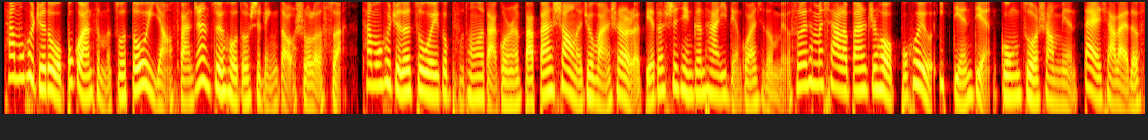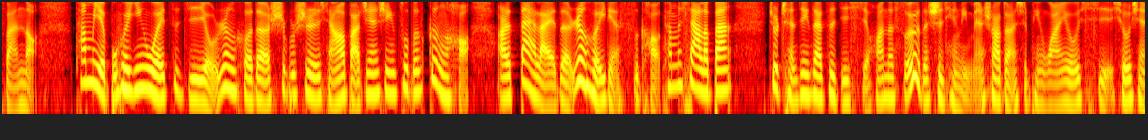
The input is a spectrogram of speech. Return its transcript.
他们会觉得我不管怎么做都一样，反正最后都是领导说了算。他们会觉得作为一个普通的打工人，把班上了就完事儿了，别的事情跟他一点关系都没有。所以他们下了班之后不会有一点点工作上面带下来的烦恼，他们也不会因为自己有任何的是不是想要把这件事情做得更好而带来的任何一点思考。他们下了班就沉浸在自己喜欢的所有的事情里面，刷短视频、玩游戏、休闲。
